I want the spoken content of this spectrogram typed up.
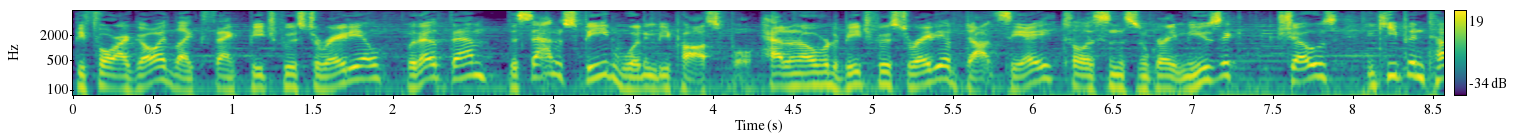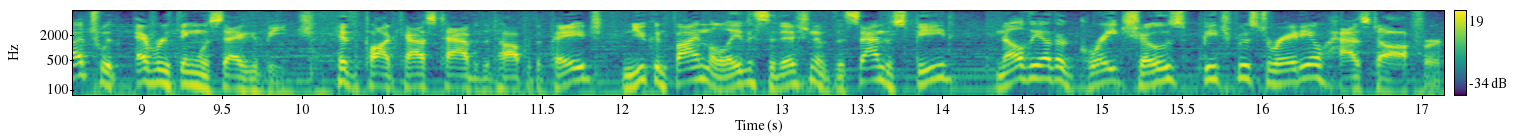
Before I go, I'd like to thank Beach Booster Radio. Without them, the sound of speed wouldn't be possible. Head on over to beachboosterradio.ca to listen to some great music, shows, and keep in touch with everything Wasaga Beach. Hit the podcast tab at the top of the page, and you can find the latest edition of The Sound of Speed and all the other great shows Beach Booster Radio has to offer.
